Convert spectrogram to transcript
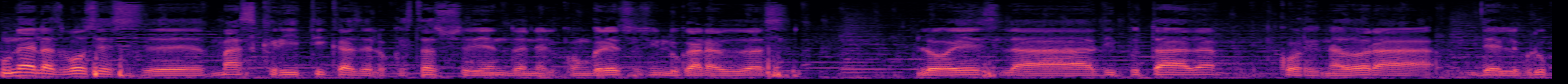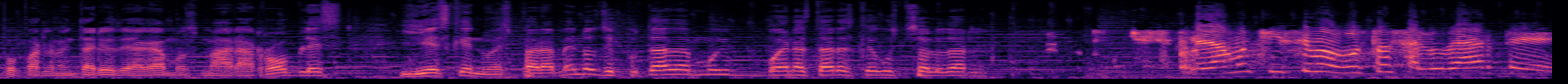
Una de las voces eh, más críticas de lo que está sucediendo en el Congreso, sin lugar a dudas, lo es la diputada coordinadora del grupo parlamentario de Hagamos Mara Robles. Y es que no es para menos, diputada. Muy buenas tardes, qué gusto saludarle. Me da muchísimo gusto saludarte,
